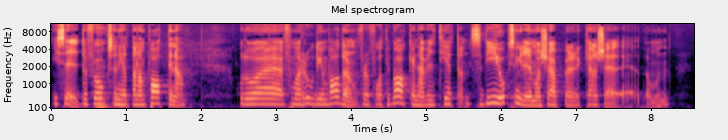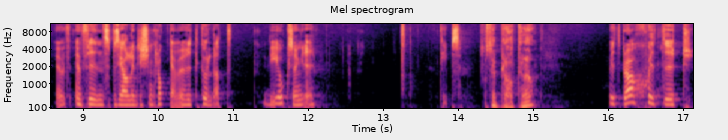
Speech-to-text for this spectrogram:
i sig. Det får också en helt annan patina. Och då eh, får man rodiumbada dem för att få tillbaka den här vitheten. Så det är ju också en grej man köper kanske om en, en, en fin special edition-klocka med vitguld. Att det är också en grej. Tips. Och är platina. Skitbra, skitdyrt,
